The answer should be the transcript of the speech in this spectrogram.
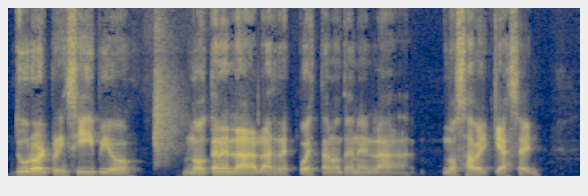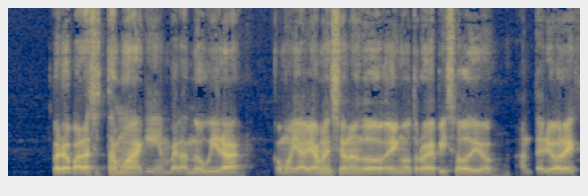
duro al principio, no tener la, respuesta, no tener la, no saber qué hacer. Pero para eso estamos aquí, en Velando Huira, como ya había mencionado en otros episodios anteriores,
